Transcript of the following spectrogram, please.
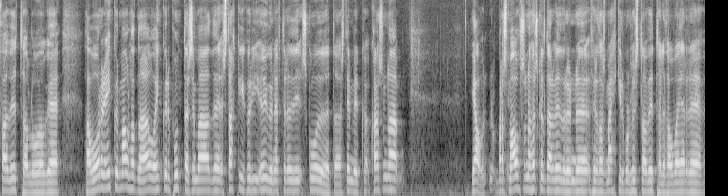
það viðtal og uh, það voru einhver mál hérna og einhverju punktar sem að eh, stakki ykkur í augun eftir að þið skoðuðu þetta. Hva, hvað svona Já, bara smá svona hörskuldar viðvörun uh, fyrir þá sem ekki eru búin að hlusta á viðtali þá var uh,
